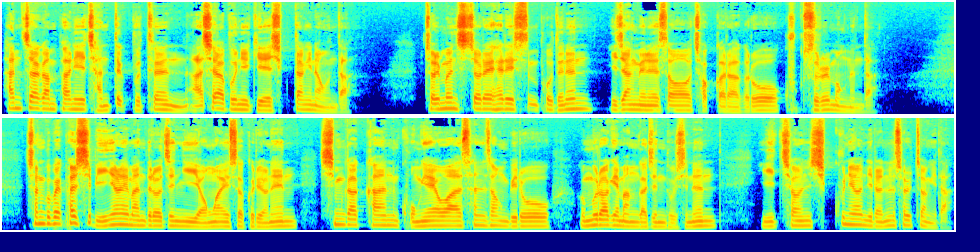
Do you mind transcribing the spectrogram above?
한자 간판이 잔뜩 붙은 아시아 분위기의 식당이 나온다. 젊은 시절의 해리슨 포드는 이 장면에서 젓가락으로 국수를 먹는다. 1982년에 만들어진 이 영화에서 그려낸 심각한 공해와 산성비로 음울하게 망가진 도시는 2019년이라는 설정이다.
